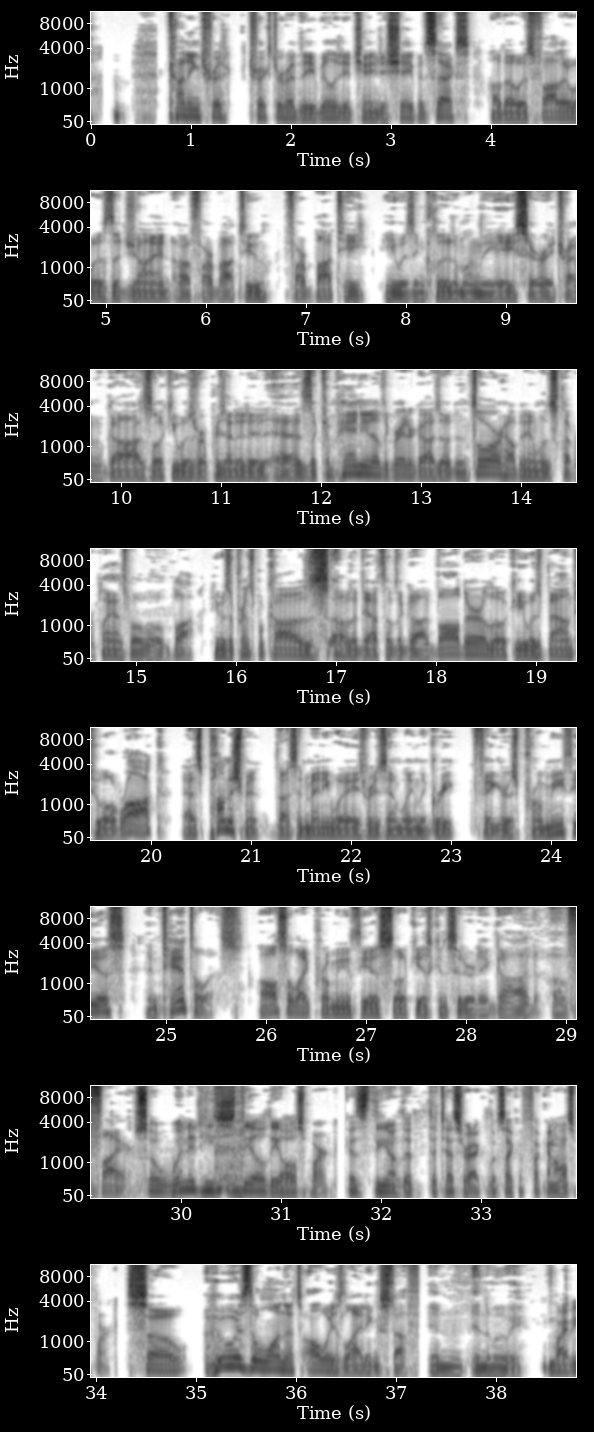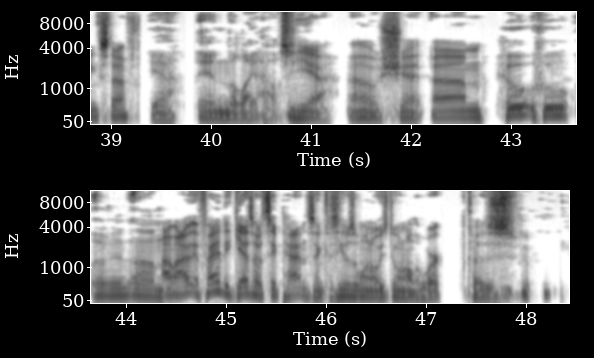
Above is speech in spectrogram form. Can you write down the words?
Cunning trick, trickster who had the ability to change his shape and sex, although his father was the giant uh, Farbatu, Farbati. He was included among the Aesir, a tribe of gods. Loki was represented as the companion of the greater gods Odin and Thor, helping him with his clever plans, blah, blah, blah, blah. He was the principal cause of the death of the god Balder. Loki was bound to a rock as punishment, thus in many ways resembling the Greek figures Prometheus and Tantalus. Also like Prometheus, Loki is considered a god of fire. So when did he steal the Allspark? Because you know the the Tesseract looks like a fucking Allspark. So, who is the one that's always lighting stuff in in the movie? lighting stuff. Yeah, in the lighthouse. Yeah. Oh shit. Um, Who who? Um, I- if I had to guess, I would say Pattinson because he was the one always doing all the work. Because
